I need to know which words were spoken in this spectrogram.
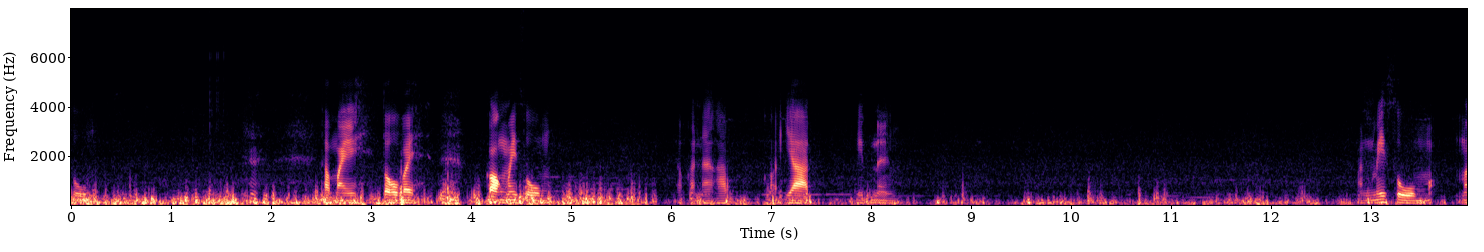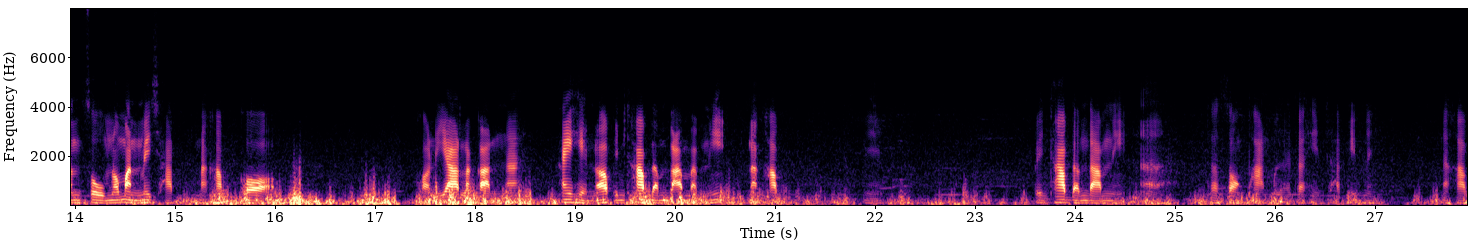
ซูมทำไมโตไปกล้องไม่ซูมเดี๋ยวกันนะครับ ขออนุญาตนิดนึง มันไม่ซูม มันซูมแล้วมันไม่ชัดนะครับ ก็ขออนุญาตละกันนะ ให้เห็นว่าเป็นคราบดำๆแบบนี้นะครับนี่เป็นคราบดำๆนี่อ่าถ้าส่องผ่านมือจะเห็นชัดนิดนึงนะครับ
